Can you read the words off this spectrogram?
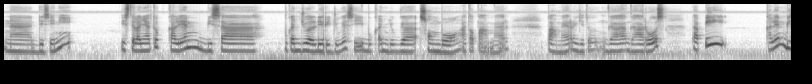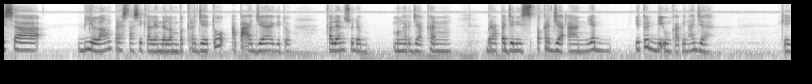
Nah, di sini istilahnya tuh kalian bisa bukan jual diri juga sih, bukan juga sombong atau pamer, pamer gitu, nggak nggak harus, tapi kalian bisa bilang prestasi kalian dalam bekerja itu apa aja gitu. Kalian sudah mengerjakan berapa jenis pekerjaan ya itu diungkapin aja kayak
